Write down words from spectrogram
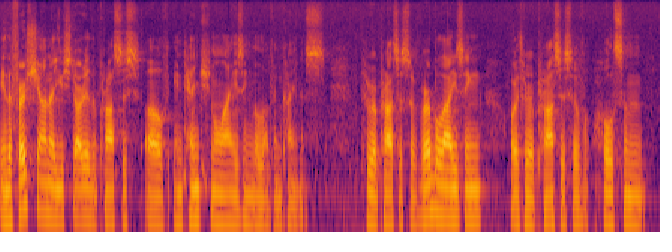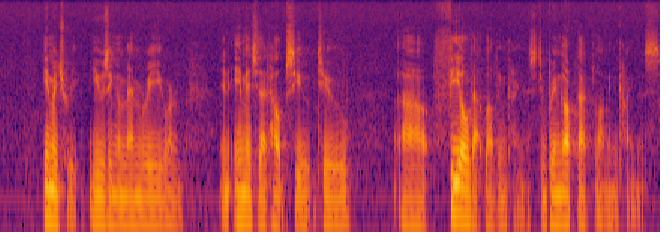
In the first jhana, you started the process of intentionalizing the loving kindness through a process of verbalizing or through a process of wholesome imagery, using a memory or an image that helps you to uh, feel that loving kindness, to bring up that loving kindness.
